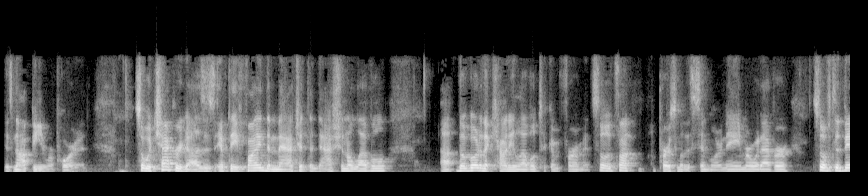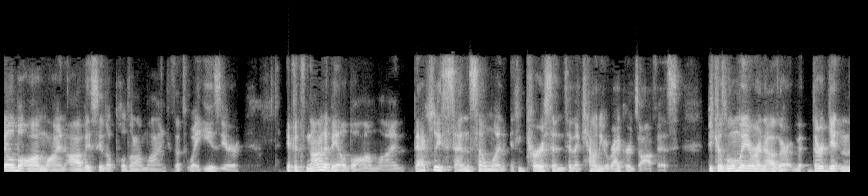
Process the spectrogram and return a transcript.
is not being reported. So what Checkr does is if they find the match at the national level, uh, they'll go to the county level to confirm it. So it's not a person with a similar name or whatever. So if it's available online, obviously they'll pull it online because that's way easier. If it's not available online, they actually send someone in person to the county records office because one way or another, they're getting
